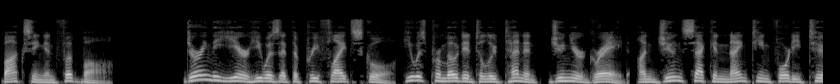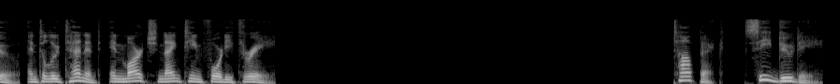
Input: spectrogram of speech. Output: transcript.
boxing and football. During the year he was at the pre-flight school, he was promoted to lieutenant, junior grade, on June 2, 1942, and to lieutenant, in March 1943. Sea duty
